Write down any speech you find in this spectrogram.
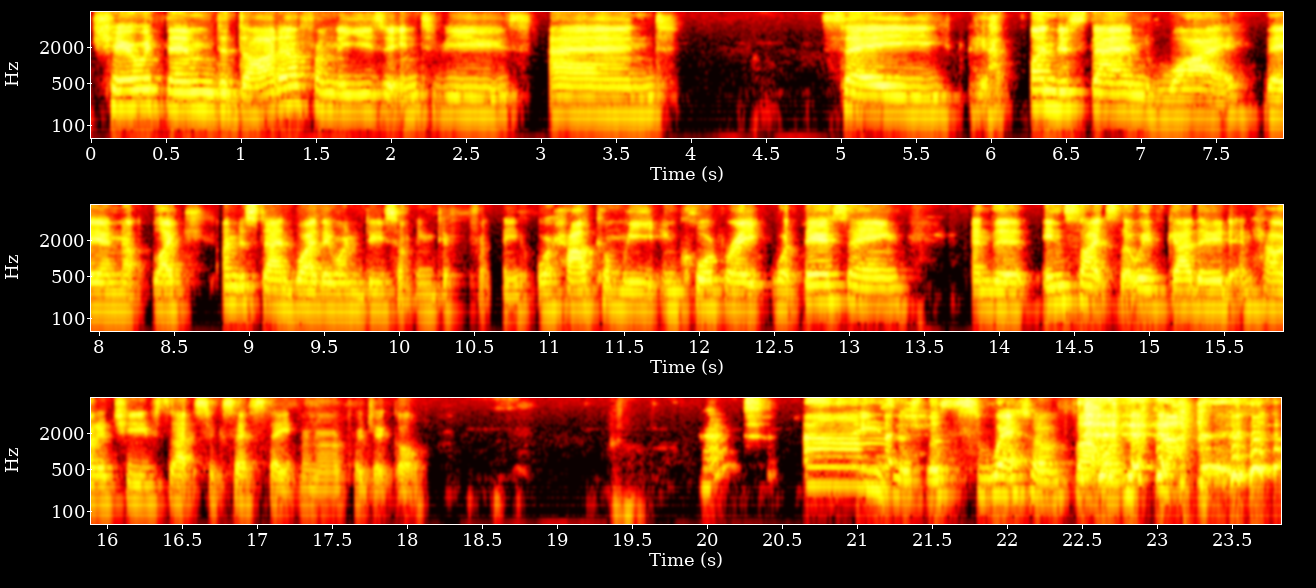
share with them the data from the user interviews and say understand why they are not like understand why they want to do something differently or how can we incorporate what they're saying and the insights that we've gathered and how it achieves that success statement or project goal right um, Jesus, the sweat of that one.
